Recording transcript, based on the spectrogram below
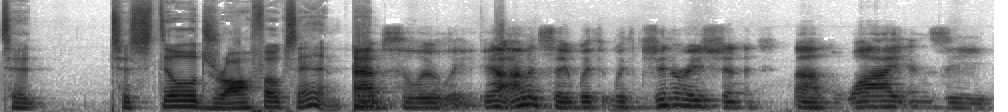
to to still draw folks in. Absolutely. Yeah, I would say with with generation um, Y and Z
